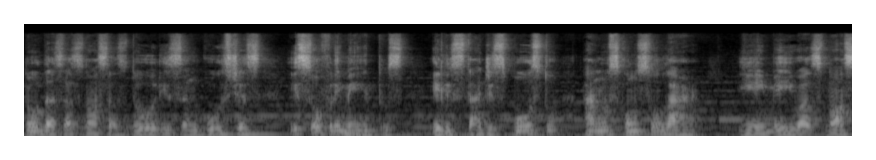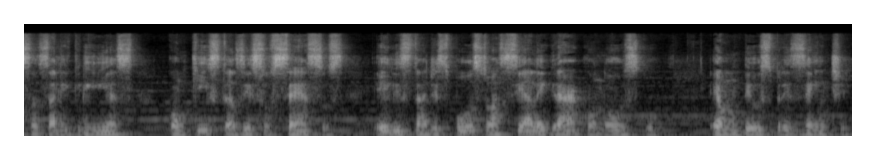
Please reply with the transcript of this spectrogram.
Todas as nossas dores, angústias e sofrimentos, Ele está disposto a nos consolar, e em meio às nossas alegrias, conquistas e sucessos, Ele está disposto a se alegrar conosco. É um Deus presente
